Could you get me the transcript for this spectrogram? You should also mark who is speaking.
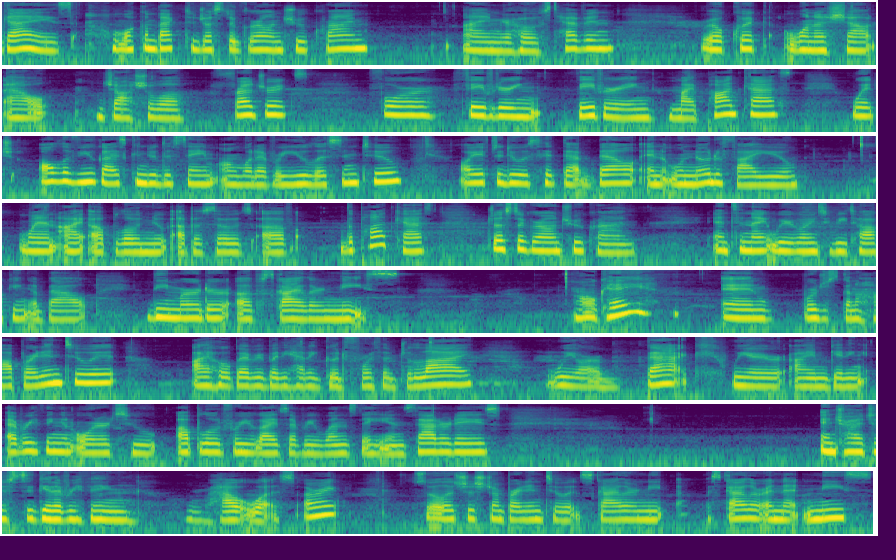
Speaker 1: Guys, welcome back to Just a Girl in True Crime. I'm your host, Heaven. Real quick, want to shout out Joshua Fredericks for favoring favoring my podcast, which all of you guys can do the same on whatever you listen to. All you have to do is hit that bell and it will notify you when I upload new episodes of the podcast, Just a Girl in True Crime and tonight we're going to be talking about the murder of Skylar Neese. Okay, and we're just gonna hop right into it. I hope everybody had a good 4th of July. We are back. We are I am getting everything in order to upload for you guys every Wednesday and Saturdays. And try just to get everything how it was. All right? So let's just jump right into it. Skylar ne- Skylar Annette Neese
